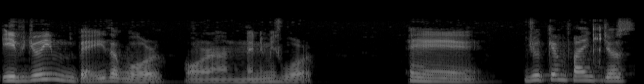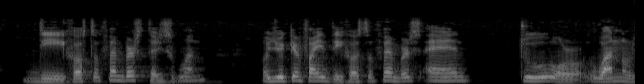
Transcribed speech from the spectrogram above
if you invade a world or an enemy's world uh, you can find just the host of members there is one or you can find the host of members and two or one or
